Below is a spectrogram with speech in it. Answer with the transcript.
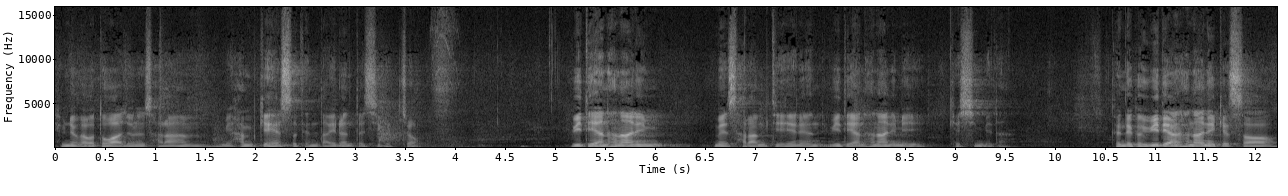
협력하고 도와주는 사람이 함께 해서 된다 이런 뜻이겠죠. 위대한 하나님의 사람 뒤에는 위대한 하나님이 계십니다. 그런데 그 위대한 하나님께서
